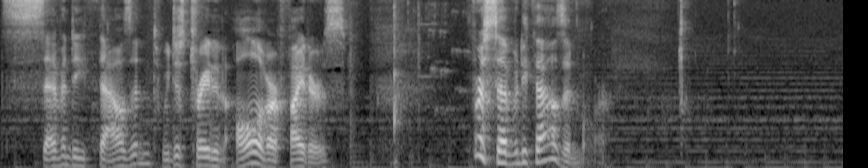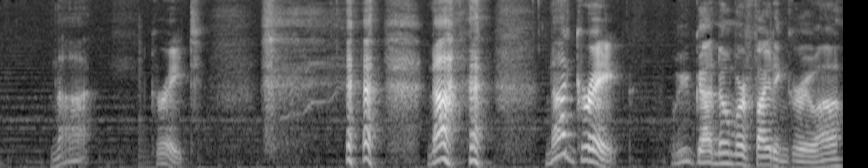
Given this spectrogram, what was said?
70,000? We just traded all of our fighters for 70,000 more. Not great. not not great. We've got no more fighting crew, huh?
